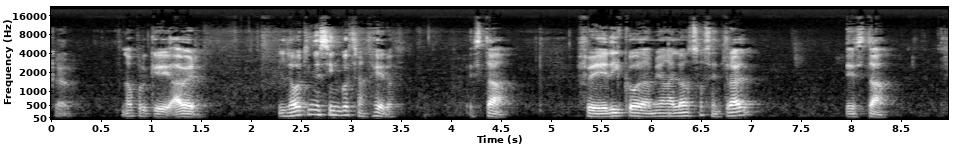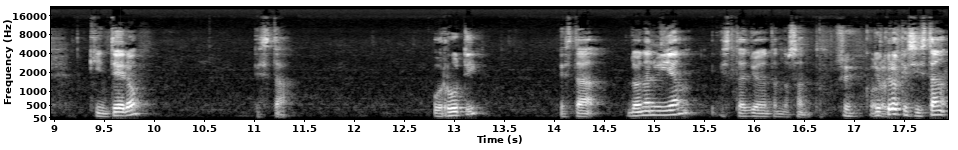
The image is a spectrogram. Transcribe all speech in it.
Claro. ¿no? Porque, a ver, la U tiene cinco extranjeros. Está Federico Damián Alonso, central. Está Quintero. Está Urruti. Está Donald Millán. Y está Jonathan Dos Santos. Sí, Yo creo que si están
